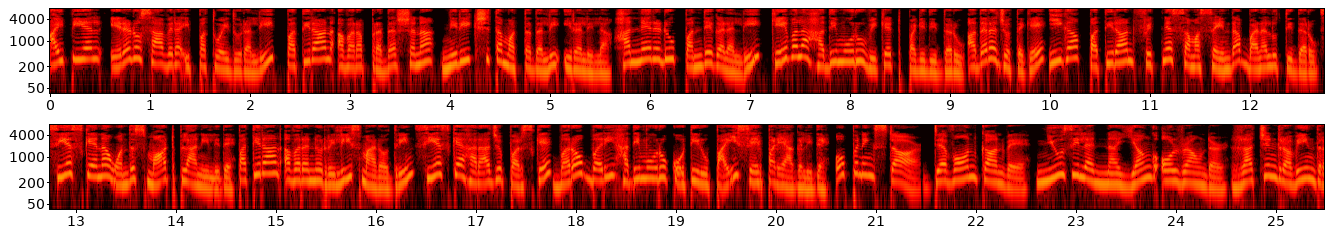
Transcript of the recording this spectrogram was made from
ಐಪಿಎಲ್ ಎರಡು ಸಾವಿರ ಇಪ್ಪತ್ತೈದರಲ್ಲಿ ಪತಿರಾನ್ ಅವರ ಪ್ರದರ್ಶನ ನಿರೀಕ್ಷಿತ ಮಟ್ಟದಲ್ಲಿ ಇರಲಿಲ್ಲ. ಹನ್ನೆರಡು ಪಂದ್ಯಗಳಲ್ಲಿ ಕೇವಲ ಹದಿಮೂರು ವಿಕೆಟ್ ಪಡೆದಿದ್ದರು ಅದರ ಜೊತೆಗೆ ಈಗ ಪತಿರಾನ್ ಫಿಟ್ನೆಸ್ ಸಮಸ್ಯೆಯಿಂದ ಬಳಲುತ್ತಿದ್ದರು. ಸಿಎಸ್ಕೆನ ಒಂದು ಸ್ಮಾರ್ಟ್ ಪ್ಲಾನ್ ಇಲ್ಲಿದೆ. ಪತಿರಾನ್ ಅವರನ್ನು ರಿಲೀಸ್ ಮಾಡೋದ್ರಿಂದ ಸಿಎಸ್ಕೆ ಹರಾಜು ಪರ್ಸ್ಗೆ ಬರೋಬ್ಬರಿ ಹದಿಮೂರು ಕೋಟಿ ರೂಪಾಯಿ ಸೇರ್ಪಡೆಯಾಗಲಿದೆ. ಓಪನಿಂಗ್ ಸ್ಟಾರ್ ಡೆವಾನ್ ಕಾನ್ವೆ ನ್ಯೂಜಿಲೆಂಡ್ನ young all rounder Rachin Ravindra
